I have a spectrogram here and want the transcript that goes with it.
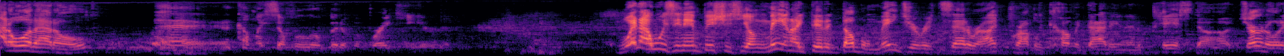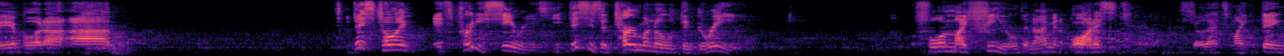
not all that old. Eh, cut myself a little bit of a break here. When I was an ambitious young man, I did a double major, etc. I probably covered that in, in a past uh, journal here, but uh, um, this time it's pretty serious. This is a terminal degree for my field, and I'm an artist, so that's my thing.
